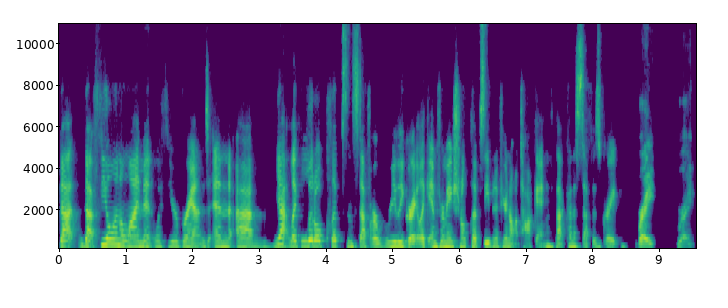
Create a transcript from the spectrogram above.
that that feel in alignment with your brand. And um, yeah like little clips and stuff are really great like informational clips even if you're not talking. That kind of stuff is great. Right right.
